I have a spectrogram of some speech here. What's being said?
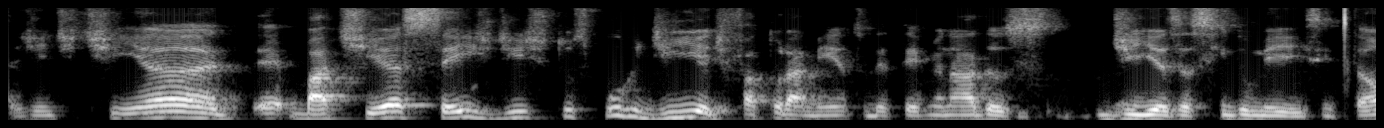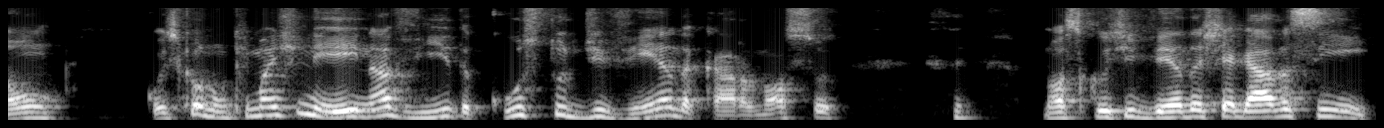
a gente tinha é, batia seis dígitos por dia de faturamento, determinados dias assim do mês. Então, coisa que eu nunca imaginei na vida. Custo de venda, cara, o nosso nosso custo de venda chegava assim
